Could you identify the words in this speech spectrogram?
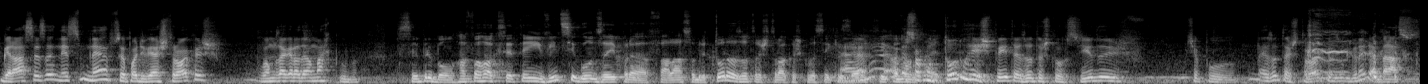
graças a nesse, né, você pode ver as trocas, vamos agradar o Mark Cuban. Sempre bom. Rafa Roque, você tem 20 segundos aí pra falar sobre todas as outras trocas que você quiser. Ah, Fica olha só, com todo respeito às outras torcidas, tipo, as outras trocas, um grande abraço.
